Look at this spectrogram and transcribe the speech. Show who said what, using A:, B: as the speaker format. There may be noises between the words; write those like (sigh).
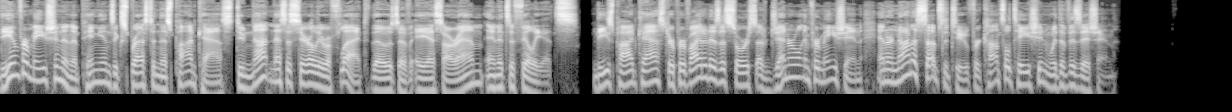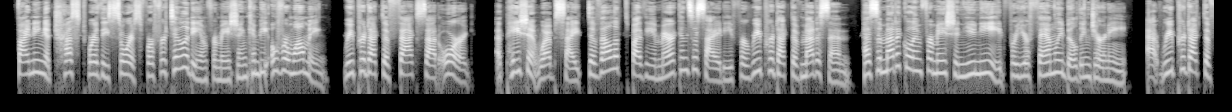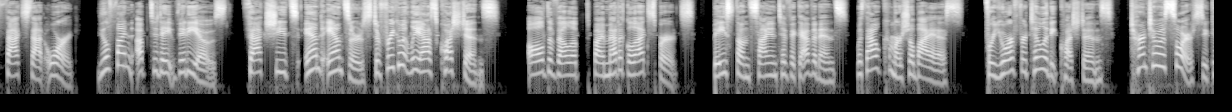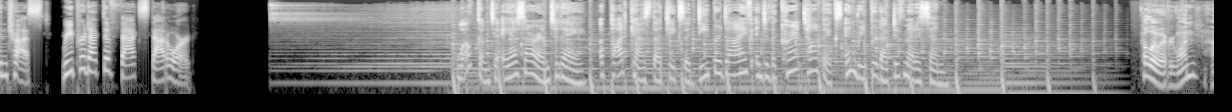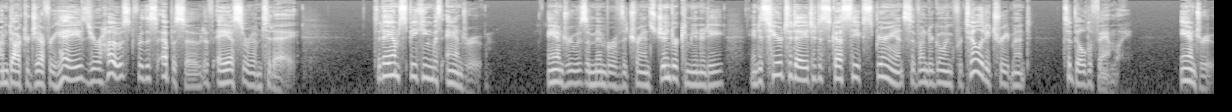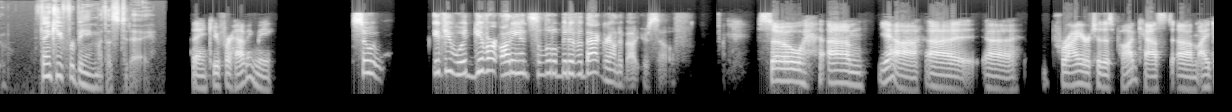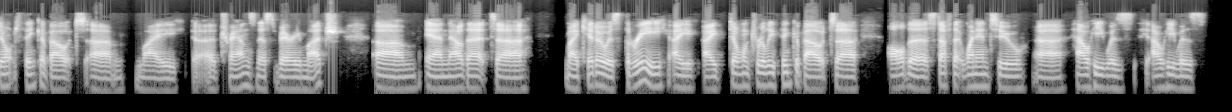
A: The information and opinions expressed in this podcast do not necessarily reflect those of ASRM and its affiliates. These podcasts are provided as a source of general information and are not a substitute for consultation with a physician.
B: Finding a trustworthy source for fertility information can be overwhelming. ReproductiveFacts.org, a patient website developed by the American Society for Reproductive Medicine, has the medical information you need for your family building journey. At reproductivefacts.org, you'll find up to date videos, fact sheets, and answers to frequently asked questions, all developed by medical experts based on scientific evidence without commercial bias. For your fertility questions, turn to a source you can trust reproductivefacts.org.
C: Welcome to ASRM Today, a podcast that takes a deeper dive into the current topics in reproductive medicine.
D: Hello, everyone. I'm Dr. Jeffrey Hayes, your host for this episode of ASRM Today. Today I'm speaking with Andrew. Andrew is a member of the transgender community and is here today to discuss the experience of undergoing fertility treatment to build a family. Andrew, thank you for being with us today.
E: Thank you for having me.
D: So, if you would, give our audience a little bit of a background about yourself.
E: So, um, yeah, uh, uh, prior to this podcast, um, I don't think about um, my uh, transness very much. Um, and now that uh, my kiddo is three, I, I don't really think about uh, all the stuff that went into uh, how he was how he was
